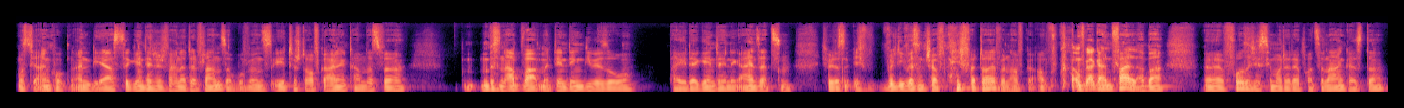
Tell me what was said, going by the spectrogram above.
musst dir angucken, an die erste gentechnisch veränderte Pflanze, wo wir uns ethisch darauf geeinigt haben, dass wir ein bisschen abwarten mit den Dingen, die wir so bei der Gentechnik einsetzen. Ich will das, ich will die Wissenschaft nicht verteufeln, auf, auf, auf gar keinen Fall, aber äh, Vorsicht ist die Mutter der Porzellankiste.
